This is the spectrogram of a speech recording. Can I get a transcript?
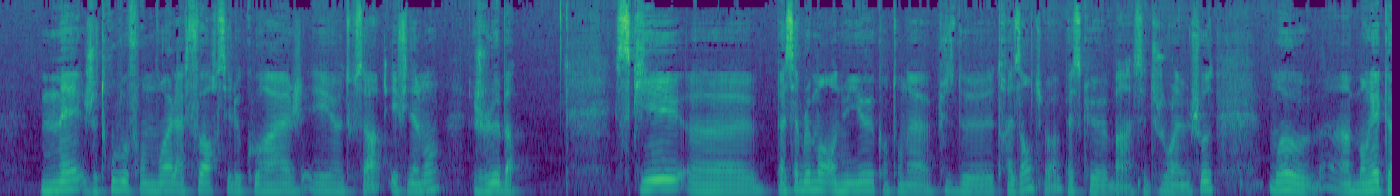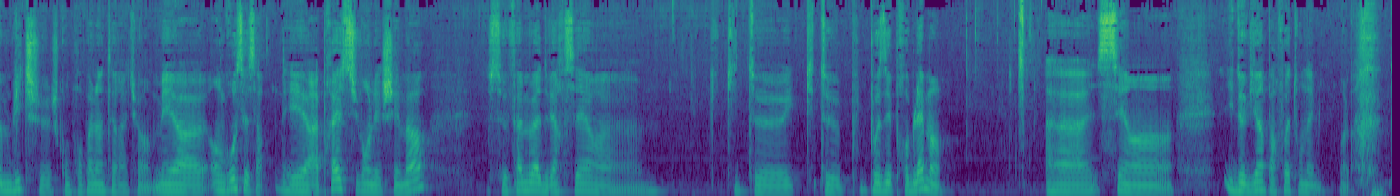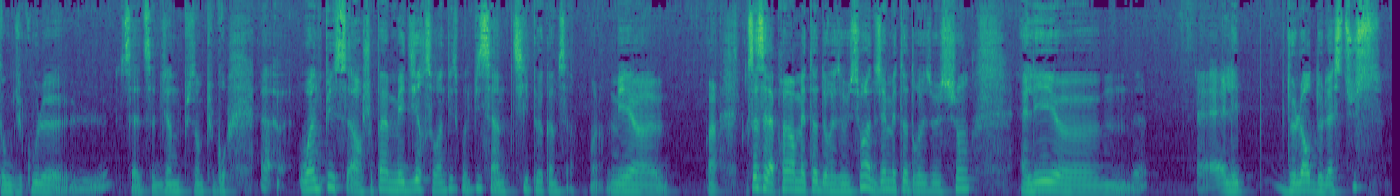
mais je trouve au fond de moi la force et le courage et tout ça, et finalement, je le bats. Ce qui est euh, passablement ennuyeux quand on a plus de 13 ans, tu vois, parce que bah, c'est toujours la même chose. Moi, un manga comme Bleach, je comprends pas l'intérêt, tu vois. Mais euh, en gros, c'est ça. Et après, suivant les schémas, ce fameux adversaire euh, qui te qui te posait problème, c'est un, il devient parfois ton ami. Voilà. Donc du coup, le, ça, devient de plus en plus gros. One Piece, alors je peux pas médire sur One Piece. One Piece, c'est un petit peu comme ça. Voilà. Mais voilà. Donc ça c'est la première méthode de résolution. La deuxième méthode de résolution, elle est, euh, elle est de l'ordre de l'astuce.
